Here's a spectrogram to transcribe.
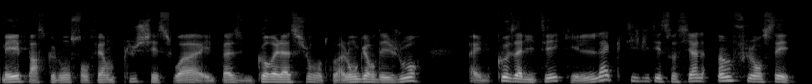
mais parce que l'on s'enferme plus chez soi. Et il passe d'une corrélation entre la longueur des jours à une causalité qui est l'activité sociale influencée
